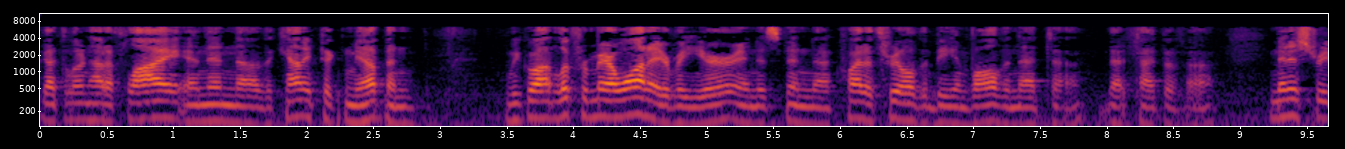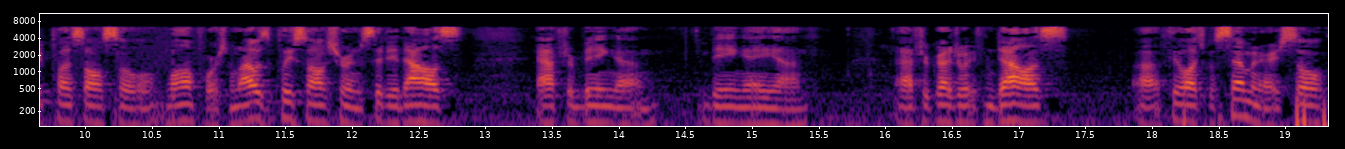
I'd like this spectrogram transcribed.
got to learn how to fly, and then uh, the county picked me up, and we go out and look for marijuana every year, and it's been uh, quite a thrill to be involved in that uh, that type of uh, ministry plus also law enforcement. I was a police officer in the city of Dallas after being um, being a uh, after graduating from Dallas uh, Theological Seminary. So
